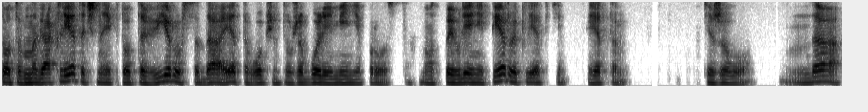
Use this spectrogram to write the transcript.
кто-то многоклеточные, кто-то вирусы, да, это, в общем-то, уже более-менее просто. Но вот появление первой клетки – это тяжело. Да,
